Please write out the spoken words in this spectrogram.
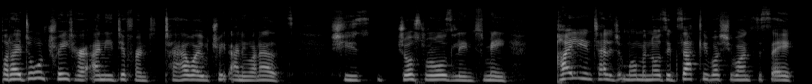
But I don't treat her any different to how I would treat anyone else. She's just Rosaleen to me. highly intelligent woman knows exactly what she wants to say.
